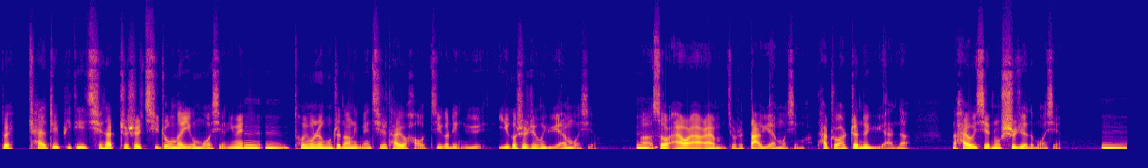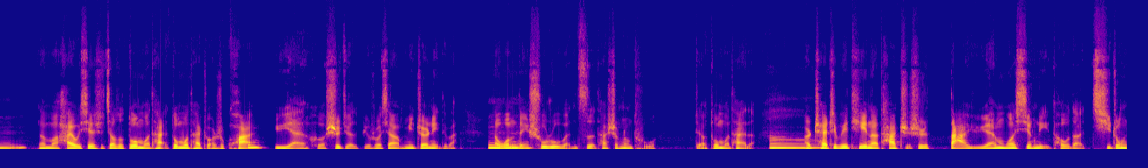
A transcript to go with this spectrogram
对，ChatGPT 其实它只是其中的一个模型，因为嗯嗯，通用人工智能里面其实它有好几个领域，一个是这种语言模型啊，所以 LLM 就是大语言模型嘛，它主要是针对语言的，那还有一些这种视觉的模型。嗯，那么还有一些是叫做多模态，多模态主要是跨语言和视觉的，比如说像 Mid Journey，对吧？那我们等于输入文字，它生成图，叫多模态的。哦。而 ChatGPT 呢，它只是大语言模型里头的其中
